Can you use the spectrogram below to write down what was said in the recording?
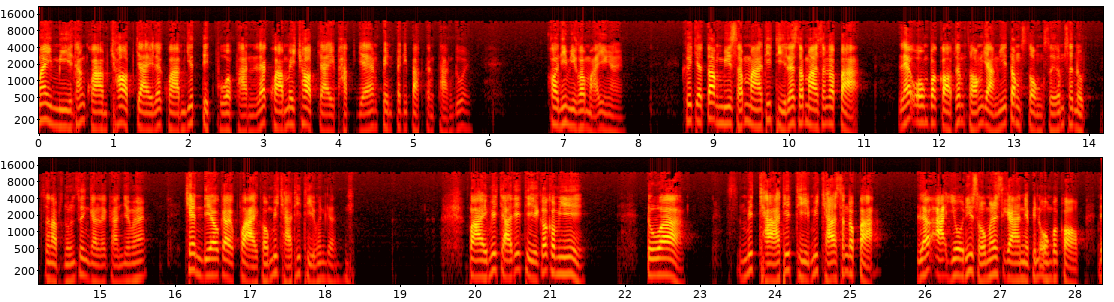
ไม่มีทั้งความชอบใจและความยึดติดพัวพันและความไม่ชอบใจผักแย้งเป็นปฏิปักษ์ต่าง ๆ ด้วย ข้อนี้มีความหมายยังไง คือจะต้องมีสัมมาทิฏฐิและสัมมาสังกัปปะ และองค์ประกอบทั้งสองอย่างนี้ต้องส่งเสริมสนุดสนับสนุนซึ่งกันและกันใช่ไหมเช่นเดียวกับฝ่ายของมิจฉาทิฏฐิเหมือนกัน ฝ่ายมิจฉาทิฏฐิเขาก็มีตัวมิจฉาทิฏฐิ มิจฉาสังกปะ แล้วอโยนิโสมนสิการเนี่ยเป็นองค์ประกอบใน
